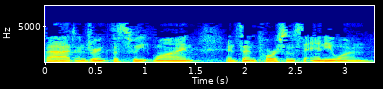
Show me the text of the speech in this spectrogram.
fat and drink the sweet wine and send portions to anyone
